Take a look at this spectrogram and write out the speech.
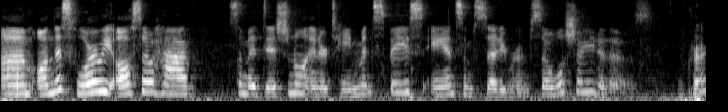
Um, on this floor, we also have some additional entertainment space and some study rooms. So we'll show you to those. Okay.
